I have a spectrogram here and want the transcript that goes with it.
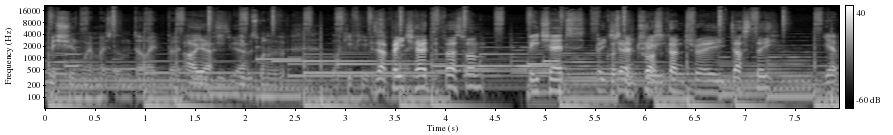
mission where most of them died but Oh, he, yes, he, yeah. he was one of the lucky few Is that Beachhead, the first one? beachhead Beachhead, cross country, Dusty, yep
